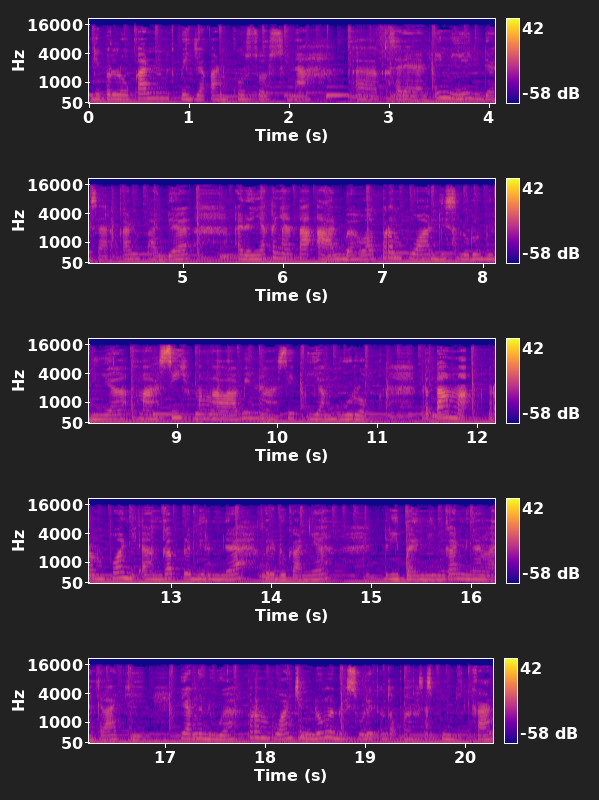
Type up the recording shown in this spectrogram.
diperlukan kebijakan khusus. Nah, eh, kesadaran ini didasarkan pada adanya kenyataan bahwa perempuan di seluruh dunia masih mengalami nasib yang buruk. Pertama, perempuan dianggap lebih rendah kedudukannya dibandingkan dengan laki-laki. Yang kedua, perempuan cenderung lebih sulit untuk mengakses pendidikan,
